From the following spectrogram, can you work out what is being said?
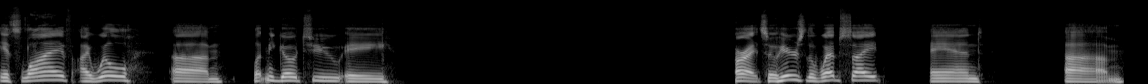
It's live. I will um, let me go to a. All right, so here's the website, and um,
